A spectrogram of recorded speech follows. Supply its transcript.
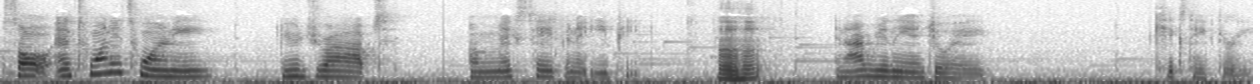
So in 2020, you dropped a mixtape and an EP, hmm and I really enjoyed Kixtape Three.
